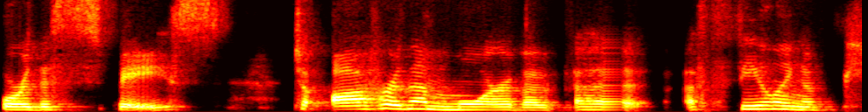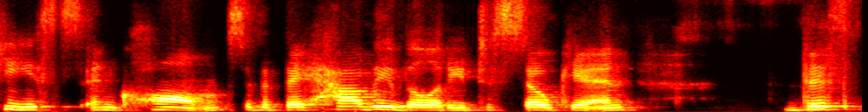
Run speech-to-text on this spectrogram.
or the space, to offer them more of a, a, a feeling of peace and calm so that they have the ability to soak in this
